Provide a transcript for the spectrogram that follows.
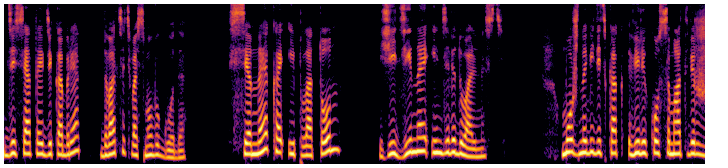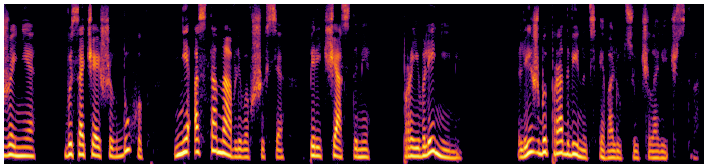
10 декабря 28 года. Сенека и Платон — единая индивидуальность. Можно видеть, как велико самоотвержение высочайших духов, не останавливавшихся перед частыми проявлениями, лишь бы продвинуть эволюцию человечества.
